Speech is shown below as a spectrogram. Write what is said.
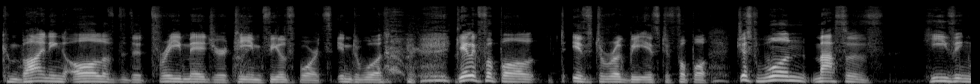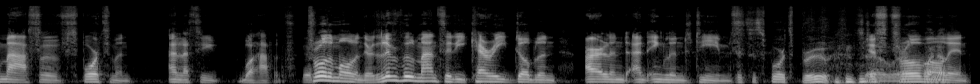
combining all of the, the three major team field sports into one. Gaelic football is to rugby, is to football. Just one massive, heaving mass of sportsmen, and let's see what happens. Throw them all in there. The Liverpool, Man City, Kerry, Dublin, Ireland, and England teams. It's a sports brew. Just So, uh, throw them all not? in.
